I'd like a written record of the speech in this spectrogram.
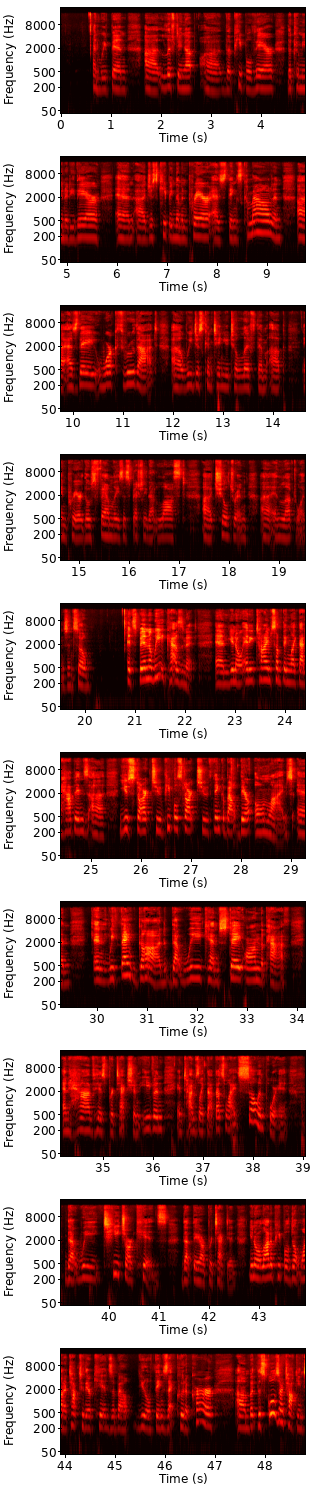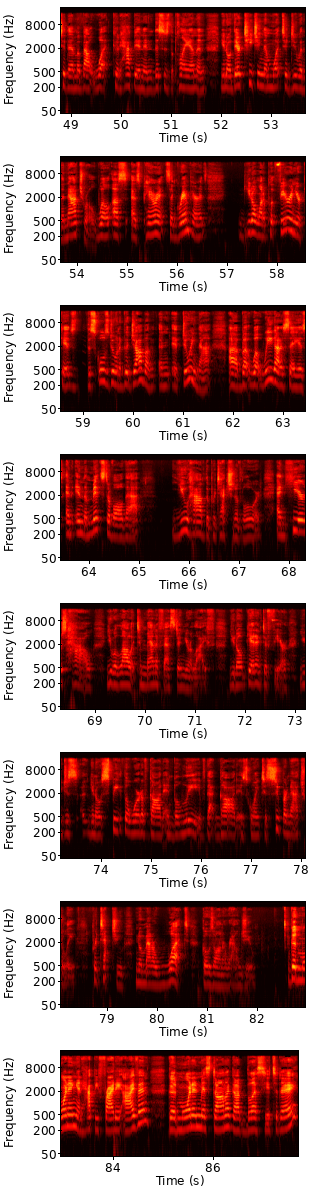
and we've been uh, lifting up uh, the people there, the community there, and uh, just keeping them in prayer as things come out and uh, as they work through that. Uh, we just continue to lift them up in prayer, those families, especially that lost uh, children uh, and loved ones. And so, it's been a week hasn't it and you know anytime something like that happens uh you start to people start to think about their own lives and and we thank God that we can stay on the path and have his protection even in times like that. That's why it's so important that we teach our kids that they are protected. You know, a lot of people don't want to talk to their kids about, you know, things that could occur, um, but the schools are talking to them about what could happen and this is the plan. And, you know, they're teaching them what to do in the natural. Well, us as parents and grandparents, you don't want to put fear in your kids the school's doing a good job on and at doing that. Uh, but what we got to say is, and in the midst of all that, you have the protection of the Lord. And here's how you allow it to manifest in your life. You don't get into fear. You just, you know, speak the word of God and believe that God is going to supernaturally protect you no matter what goes on around you. Good morning and happy Friday, Ivan. Good morning, Miss Donna. God bless you today.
